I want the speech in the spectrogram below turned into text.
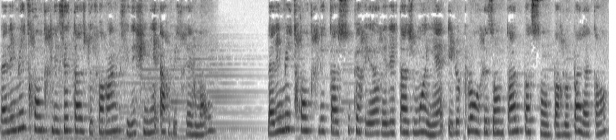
La limite entre les étages de pharynx est définie arbitrairement la limite entre l'étage supérieur et l'étage moyen est le plan horizontal passant par le palatin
